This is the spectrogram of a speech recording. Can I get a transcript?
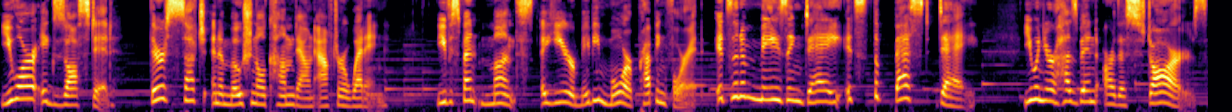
You are exhausted. There's such an emotional come down after a wedding. You've spent months, a year, maybe more prepping for it. It's an amazing day. It's the best day. You and your husband are the stars.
